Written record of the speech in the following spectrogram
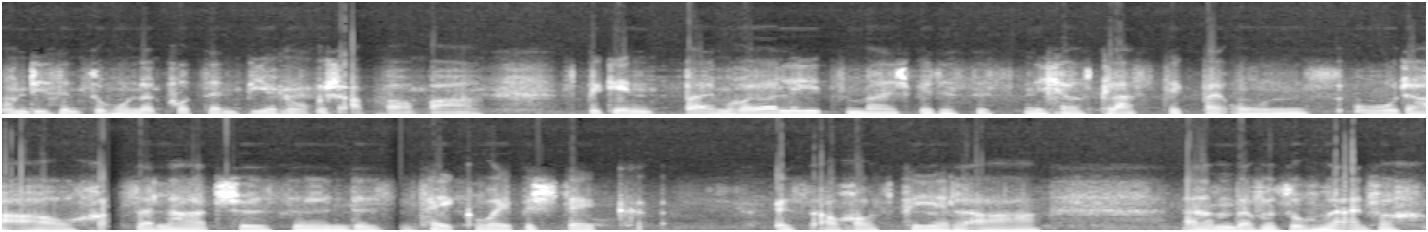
Und die sind zu 100% biologisch abbaubar. Es beginnt beim Röhrli zum Beispiel, das ist nicht aus Plastik bei uns. Oder auch Salatschüsseln, das Takeaway-Besteck ist auch aus PLA. Ähm, da versuchen wir einfach,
